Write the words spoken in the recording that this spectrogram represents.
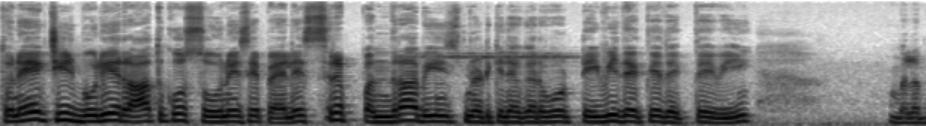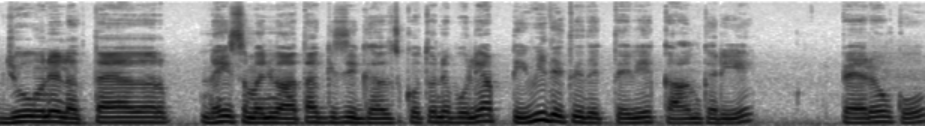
तो उन्हें एक चीज़ बोलिए रात को सोने से पहले सिर्फ़ पंद्रह बीस मिनट के लिए अगर वो टीवी देखते देखते भी मतलब जो उन्हें लगता है अगर नहीं समझ में आता किसी गर्ल्स को तो उन्हें बोलिए आप टीवी देखते देखते भी एक काम करिए पैरों को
